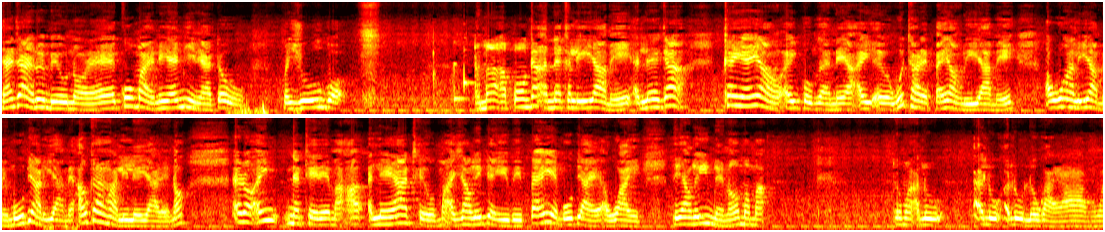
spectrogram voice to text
ညကြရင်လွှဲမေးဦးတော့တယ်ကိုမိုင်နေရိုင်းမြင်နေတာတော့မယိုးဘူးပေါ့အမအပေါ်ကအနက်ကလေးရမယ်အလယ်ကခံရမ်းရအောင်အဲ့ပုံစံနဲ့ကအဲ့အဲ့ဝတ်ထားတဲ့ပန်းရောင်လေးရမယ်အဝါလေးရမယ်မိုးပြလေးရမယ်အောက်ကဟာလေးလည်းရတယ်နော်အဲ့တော့အဲ့နှစ်ထဲထဲမှာအအလယ်ကထဲကိုမှအရောင်လေးပြန်ယူပေးပန်းရယ်မိုးပြရယ်အဝါရယ်ဒီရောင်လေးယူမယ်နော်မမတို့မှအဲ့လိုအဲ့လိုအဲ့လိုလောက်ကြတာမမ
